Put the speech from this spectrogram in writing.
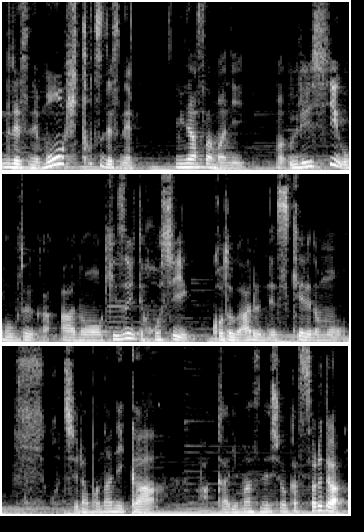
でですね、もう一つですね、皆様に、まあ、嬉しいご報告というか、あの、気づいてほしいことがあるんですけれども、こちらも何か分かりますでしょうか？それでは、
